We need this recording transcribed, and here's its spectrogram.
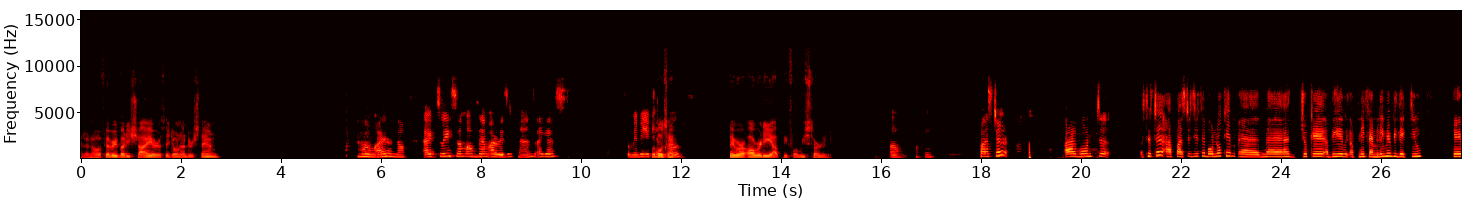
I don't know if everybody's shy or if they don't understand. Um, I don't know. Actually, some of them are raising hands, I guess. So maybe you Well, can those call. hand- They were already up before we started. Oh, okay. पास्टर आई वांट सिस्टर आप पास्टर जी से बोलो कि अ, मैं जो कि अभी अपनी फैमिली में भी देखती हूँ कि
